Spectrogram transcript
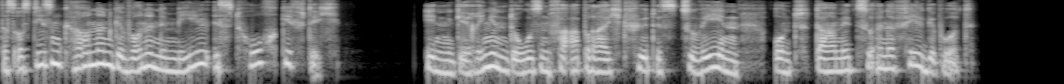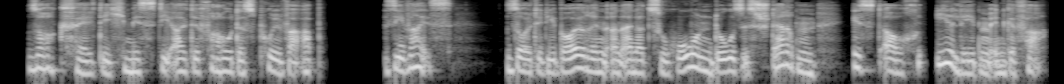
Das aus diesen Körnern gewonnene Mehl ist hochgiftig in geringen Dosen verabreicht führt es zu Wehen und damit zu einer Fehlgeburt. Sorgfältig misst die alte Frau das Pulver ab. Sie weiß, sollte die Bäuerin an einer zu hohen Dosis sterben, ist auch ihr Leben in Gefahr.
